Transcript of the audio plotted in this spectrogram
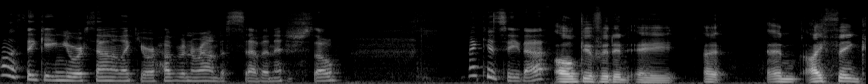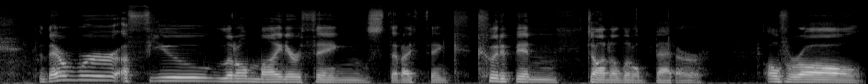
I was thinking you were sounding like you were hovering around a seven ish, so I could see that. I'll give it an eight. I, and I think there were a few little minor things that I think could have been done a little better. Overall,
